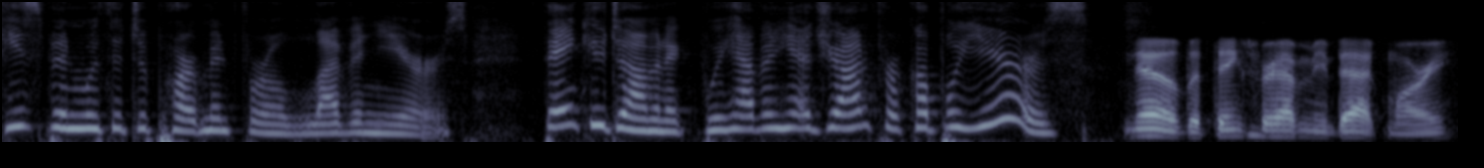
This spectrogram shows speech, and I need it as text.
He's been with the department for 11 years. Thank you, Dominic. We haven't had you on for a couple years. No, but thanks for having me back, Mari.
